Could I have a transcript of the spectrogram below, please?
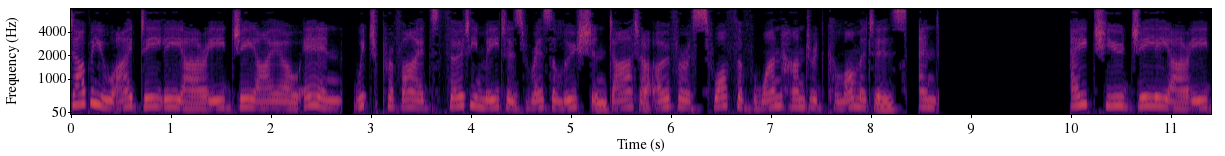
WIDEREGION, which provides 30 meters resolution data over a swath of 100 kilometers, and HUGEREGION,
